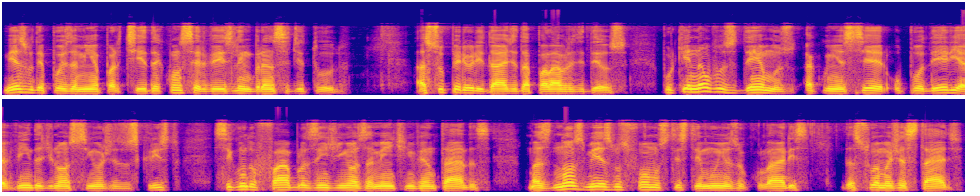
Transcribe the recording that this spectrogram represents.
mesmo depois da minha partida, conserveis lembrança de tudo. A superioridade da palavra de Deus. Porque não vos demos a conhecer o poder e a vinda de nosso Senhor Jesus Cristo, segundo fábulas engenhosamente inventadas, mas nós mesmos fomos testemunhas oculares da Sua Majestade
